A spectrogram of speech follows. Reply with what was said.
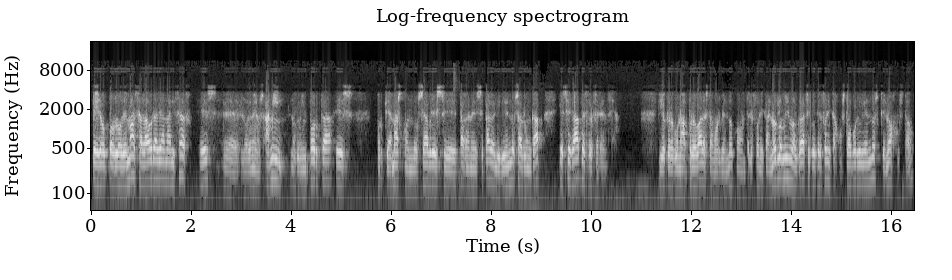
Pero por lo demás, a la hora de analizar, es eh, lo de menos. A mí lo que me importa es, porque además cuando se abre, se, pagan, se paga el dividendo, se abre un gap, ese gap es referencia. Y yo creo que una prueba la estamos viendo con Telefónica. No es lo mismo el gráfico de Telefónica ajustado por dividendos que no ajustado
